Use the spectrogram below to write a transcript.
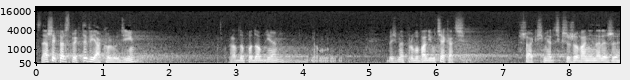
Z naszej perspektywy jako ludzi, prawdopodobnie no, byśmy próbowali uciekać. Wszak śmierć krzyżowa nie należy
